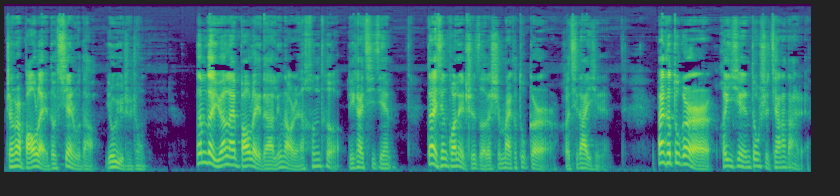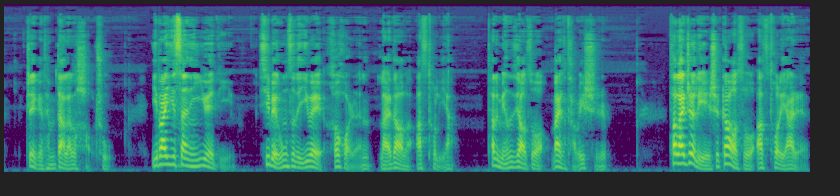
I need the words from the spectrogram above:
整个堡垒都陷入到忧郁之中。那么，在原来堡垒的领导人亨特离开期间，代行管理职责的是麦克杜格尔和其他一些人。麦克杜格尔和一些人都是加拿大人，这给他们带来了好处。一八一三年一月底，西北公司的一位合伙人来到了阿斯托里亚，他的名字叫做麦克塔维什。他来这里是告诉阿斯托里亚人，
